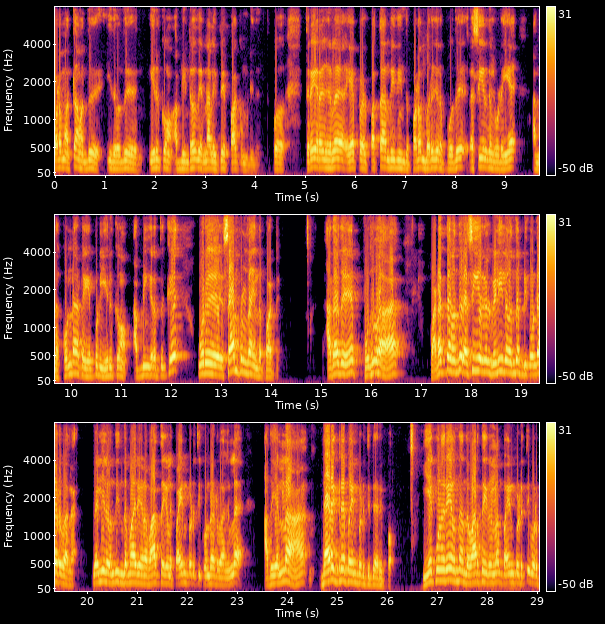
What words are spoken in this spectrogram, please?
படமாக தான் வந்து இது வந்து இருக்கும் அப்படின்றது என்னால் இப்போயே பார்க்க முடியுது. இப்போ திரையரங்குல ஏப்ரல் பத்தாம் தேதி இந்த படம் வருகிற போது ரசிகர்களுடைய அந்த கொண்டாட்டம் எப்படி இருக்கும் அப்படிங்கிறதுக்கு ஒரு சாம்பிள் தான் இந்த பாட்டு. அதாவது பொதுவா படத்தை வந்து ரசிகர்கள் வெளியில வந்து அப்படி கொண்டாடுவாங்க. வெளியில வந்து இந்த மாதிரியான வார்த்தைகளை பயன்படுத்தி கொண்டாடுவாங்கல்ல அதையெல்லாம் டைரக்டரே பயன்படுத்திட்டார் இப்போ. இயக்குனரே வந்து அந்த வார்த்தைகள் எல்லாம் பயன்படுத்தி ஒரு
